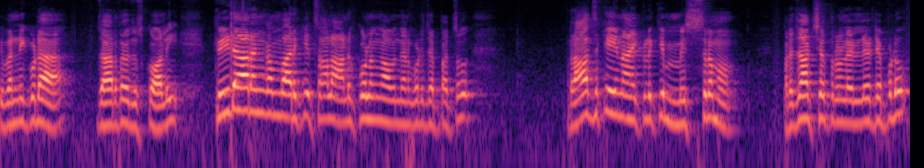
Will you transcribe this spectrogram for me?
ఇవన్నీ కూడా జాగ్రత్తగా చూసుకోవాలి. క్రీడారంగం వారికి చాలా అనుకూలంగా ఉందని కూడా చెప్పచ్చు. రాజకీయ నాయకులకి మిశ్రమం. ప్రజాక్షేత్రంలో వెళ్ళేటప్పుడు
